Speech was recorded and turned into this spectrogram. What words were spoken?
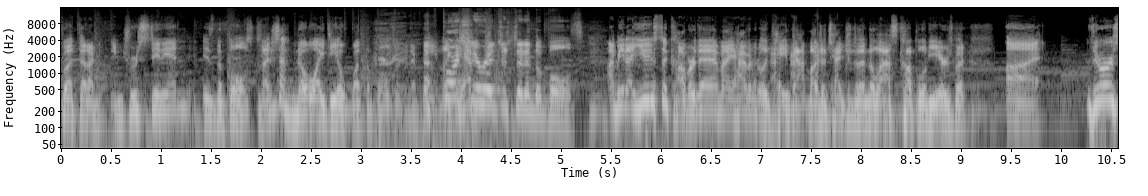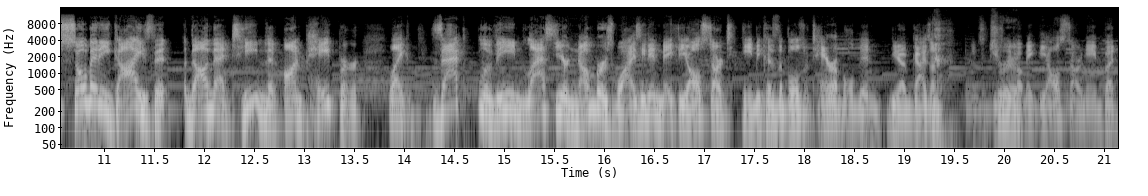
but that I'm interested in is the Bulls because I just have no idea what the Bulls are going to be. of course, have, you're interested in the Bulls. I mean, I used to cover them. I haven't really paid that much attention to them the last couple of years, but uh, there are so many guys that on that team that on paper, like Zach LaVine last year, numbers wise, he didn't make the All Star team because the Bulls are terrible. And you know, guys on teams usually don't make the All Star game, but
